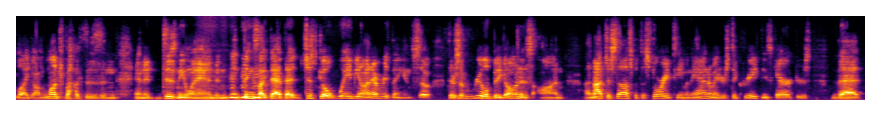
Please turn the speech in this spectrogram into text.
like on lunchboxes and, and at Disneyland and, and things like that that just go way beyond everything. And so there's a real big onus on uh, not just us, but the story team and the animators to create these characters that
